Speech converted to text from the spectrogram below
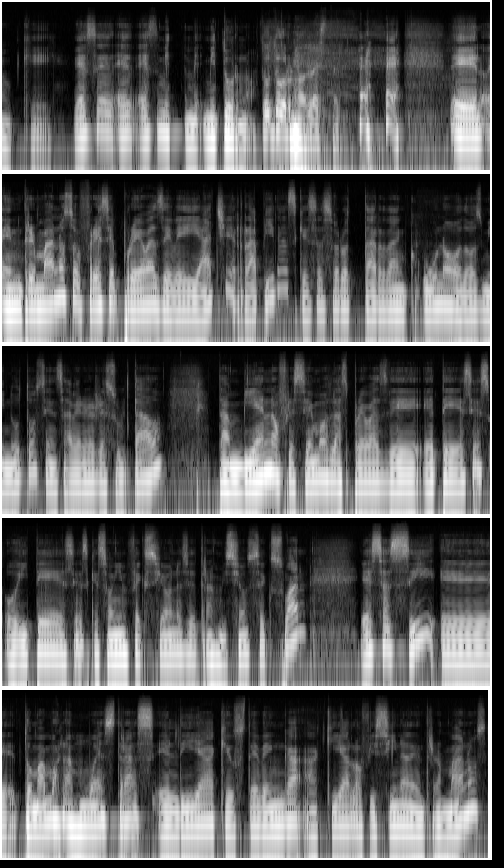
Ok. Ese es, mi, turno. Tu turno, Lester. Entre Hermanos ofrece pruebas de VIH rápidas, que esas solo tardan uno o dos minutos en saber el resultado. También ofrecemos las pruebas de ETS o ITS, que son infecciones de transmisión sexual. Es así, eh, tomamos las muestras el día que usted venga aquí a la oficina de Entre Hermanos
